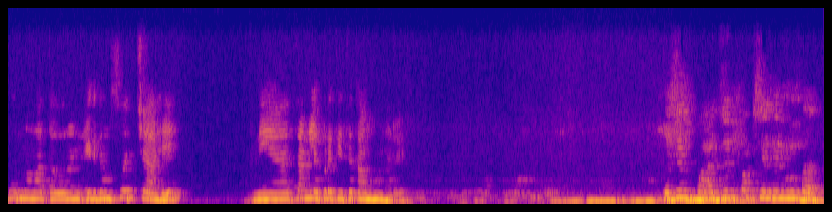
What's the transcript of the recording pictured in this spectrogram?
पूर्ण वातावरण एकदम स्वच्छ आहे आणि चांगल्या प्रतीचं काम होणार आहे. तसेच भाजप पक्षाच्या विरोधात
